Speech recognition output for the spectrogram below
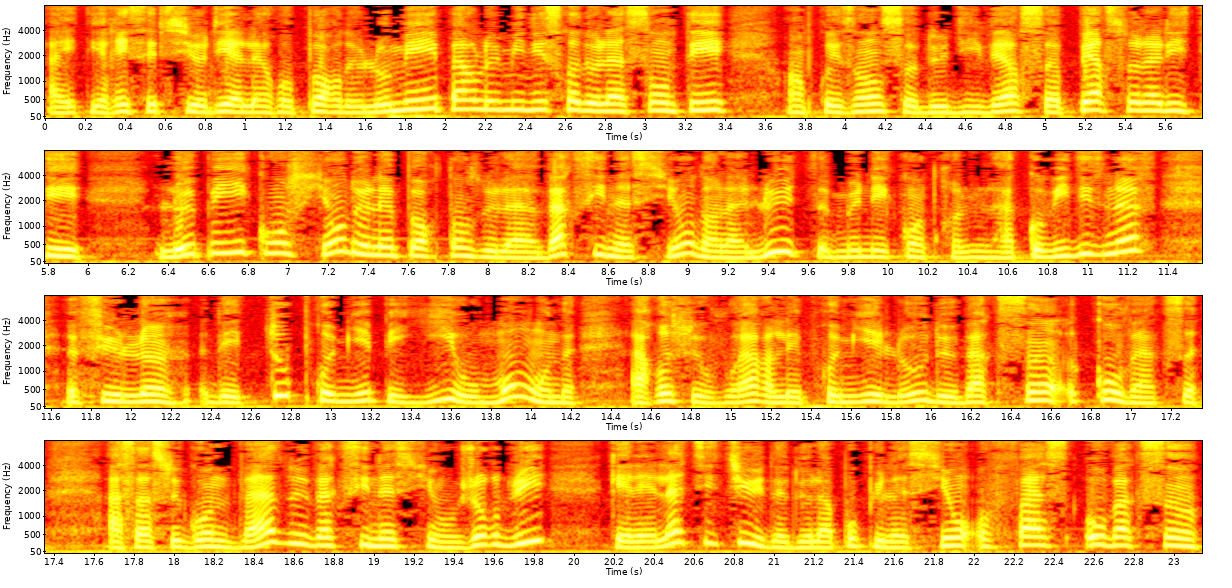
a été réceptionnée à l'aéroport de Lomé par le ministre de la Santé en présence de diverses personnalités. Le pays conscient de l'importance de la vaccination dans la lutte menée contre la COVID-19 fut l'un des tout premiers pays au monde à recevoir les premiers lots de vaccins COVAX à sa seconde base de vaccination aujourd'hui. Quelle est l'attitude de la population face au vaccin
